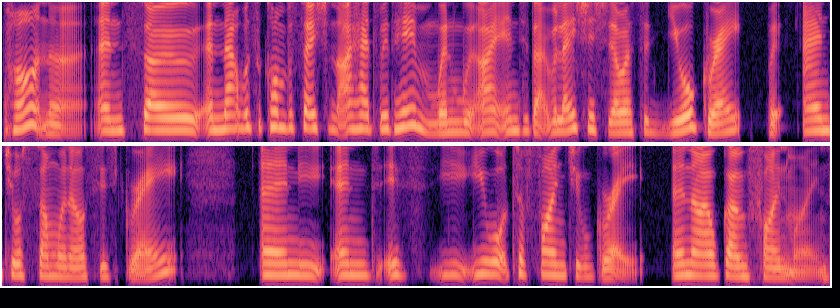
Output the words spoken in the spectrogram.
partner. And so, and that was a conversation that I had with him when we, I ended that relationship. I said, "You're great, but and you're someone else's great, and you, and is you, you ought to find your great, and I'll go and find mine."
